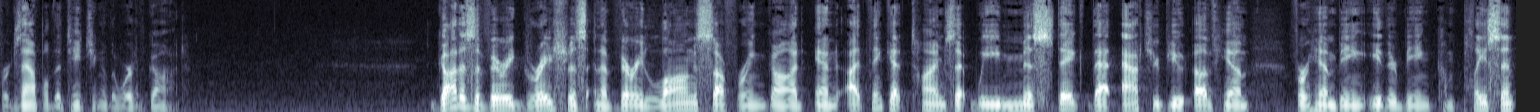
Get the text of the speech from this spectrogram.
for example, the teaching of the Word of God. God is a very gracious and a very long suffering God, and I think at times that we mistake that attribute of Him for Him being either being complacent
